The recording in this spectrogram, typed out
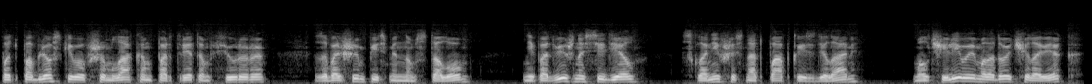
Под поблескивавшим лаком портретом фюрера за большим письменным столом неподвижно сидел, склонившись над папкой с делами, молчаливый молодой человек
